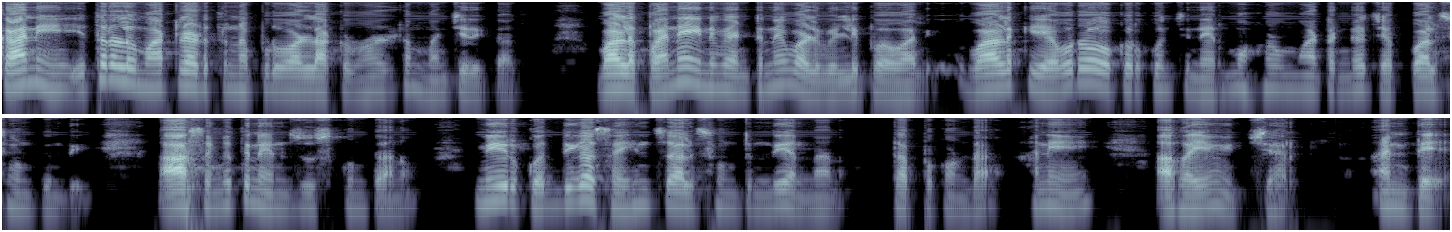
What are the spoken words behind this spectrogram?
కానీ ఇతరులు మాట్లాడుతున్నప్పుడు వాళ్ళు అక్కడ ఉండటం మంచిది కాదు. వాళ్ళ పని అయిన వెంటనే వాళ్ళు వెళ్ళిపోవాలి. వాళ్ళకి ఎవరో ఒకరు కొంచెం నిర్మోహమాటంగా చెప్పాల్సి ఉంటుంది. ఆ సంగతి నేను చూసుకుంటాను. మీరు కొద్దిగా సహించాల్సి ఉంటుంది అన్నాను. తప్పకుండా అని అభయం ఇచ్చారు. అంతే.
